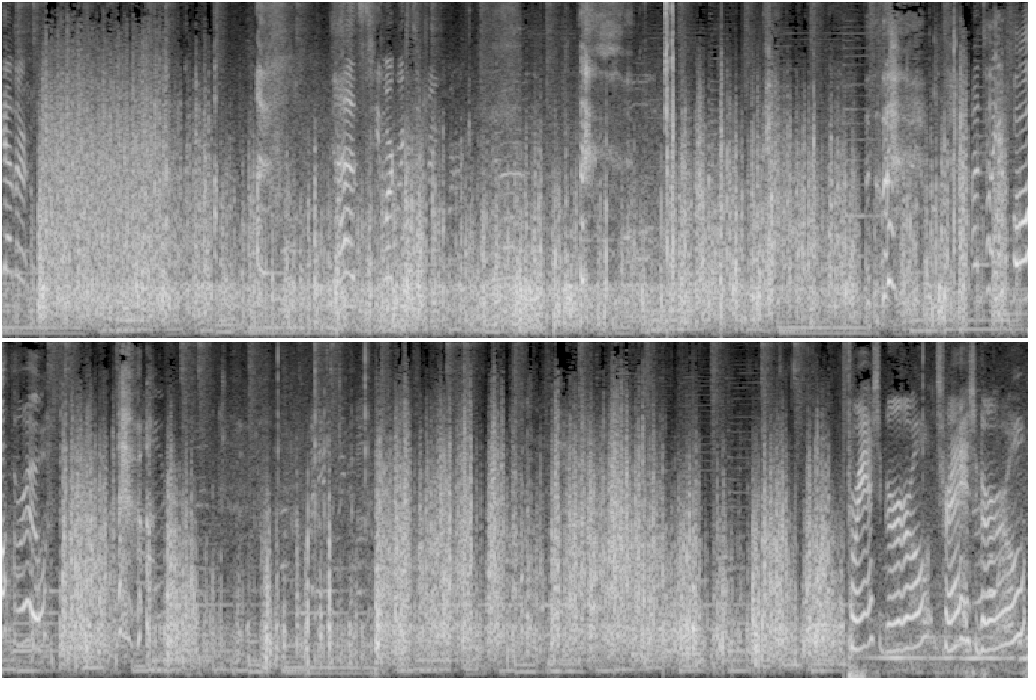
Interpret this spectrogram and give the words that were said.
Together. Yes, teamwork makes the dream work. this is until you fall through. Trash girl, trash girl.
